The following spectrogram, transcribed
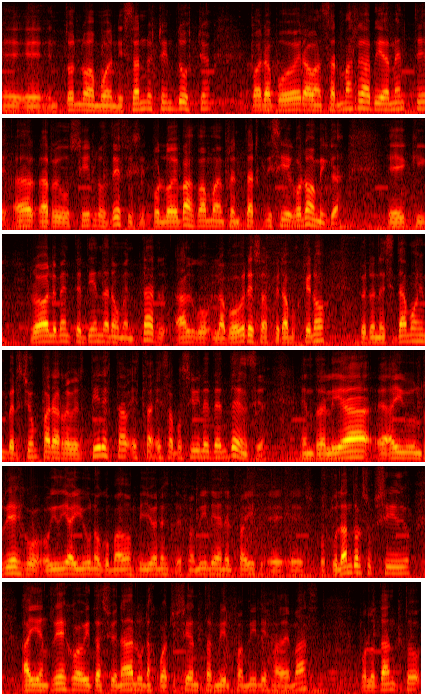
eh, en torno a modernizar nuestra industria para poder avanzar más rápidamente a, reducir los déficits. Por lo demás, vamos a enfrentar crisis económicas eh, que probablemente tiendan a aumentar algo la pobreza, esperamos que no, pero necesitamos inversión para revertir esta, esa posible tendencia. En realidad eh, hay un riesgo, hoy día hay 1,2 millones de familias en el país eh, postulando al subsidio, hay en riesgo habitacional unas 400.000 familias además. Por lo tanto,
